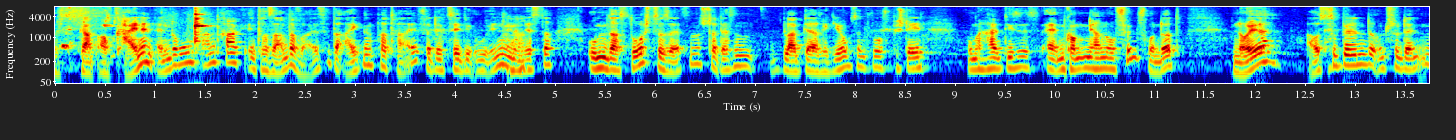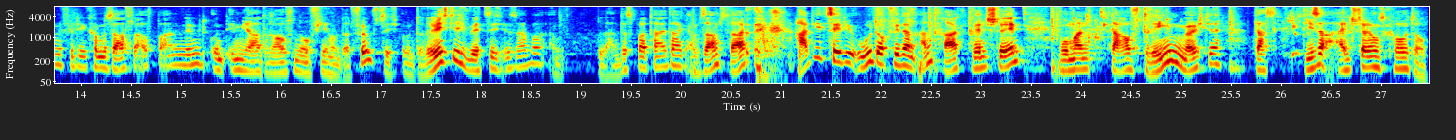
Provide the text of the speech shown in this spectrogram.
Es gab auch keinen Änderungsantrag, interessanterweise, der eigenen Partei für den CDU-Innenminister, um das durchzusetzen. Stattdessen bleibt der Regierungsentwurf bestehen, wo man halt dieses, äh, im kommenden Jahr nur 500 neue Auszubildende und Studenten für die Kommissarslaufbahn nimmt und im Jahr darauf nur 450. Und richtig witzig ist aber, am Landesparteitag am Samstag hat die CDU doch wieder einen Antrag drinstehen, wo man darauf dringen möchte, dass dieser Einstellungskorridor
